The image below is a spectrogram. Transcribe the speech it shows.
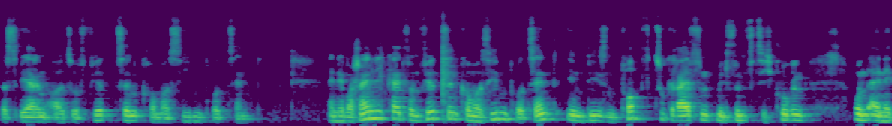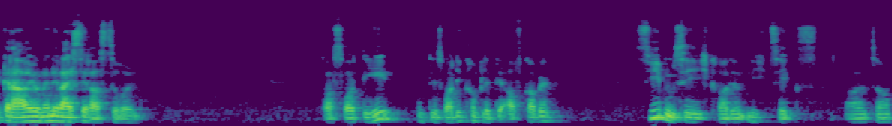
Das wären also 14,7 Prozent. Eine Wahrscheinlichkeit von 14,7 Prozent in diesen Topf zu greifen mit 50 Kugeln und eine graue und eine weiße rauszuholen. Das war D und das war die komplette Aufgabe. 7 sehe ich gerade und nicht 6. Also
